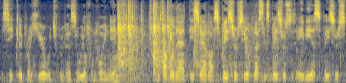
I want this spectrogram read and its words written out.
the C clip right here, which prevents the wheel from going in. On top of that, these have uh, spacers here, plastic spacers, ABS spacers.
